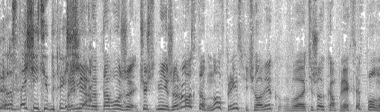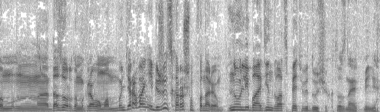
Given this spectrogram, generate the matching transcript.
Растащите дрыща. Примерно того же, чуть ниже ростом, но, в принципе, человек в тяжелой комплекции, в полном дозорном игровом обмундировании бежит с хорошим фонарем. Ну, либо 1.25 ведущих, кто знает меня.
